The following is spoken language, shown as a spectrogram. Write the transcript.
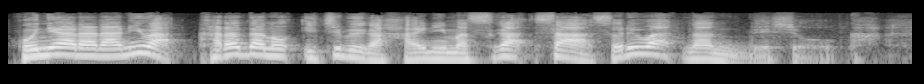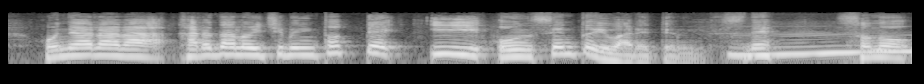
ほにゃららには体の一部が入りますが、さあ、それは何でしょうか？ほにゃらら、体の一部にとっていい温泉と言われてるんですね。その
